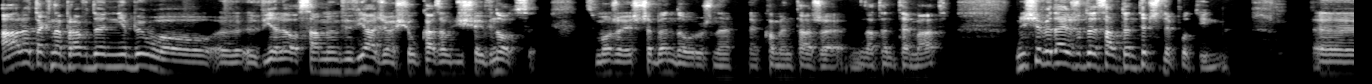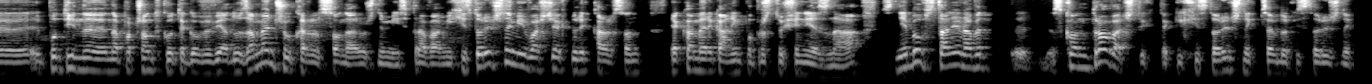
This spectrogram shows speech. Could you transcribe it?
ale tak naprawdę nie było e, wiele o samym wywiadzie. On się ukazał dzisiaj w nocy. Więc może jeszcze będą różne komentarze na ten temat. Mnie się wydaje, że to jest autentyczny Putin. E, Putin na początku tego wywiadu zamęczył Carlsona różnymi sprawami historycznymi, właśnie których Carlson jako Amerykanin po prostu się nie zna. Nie był w stanie nawet e, skontrować tych takich historycznych, pseudohistorycznych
